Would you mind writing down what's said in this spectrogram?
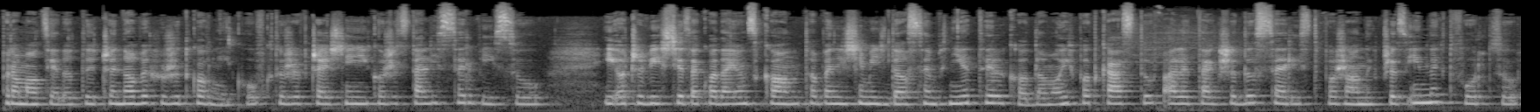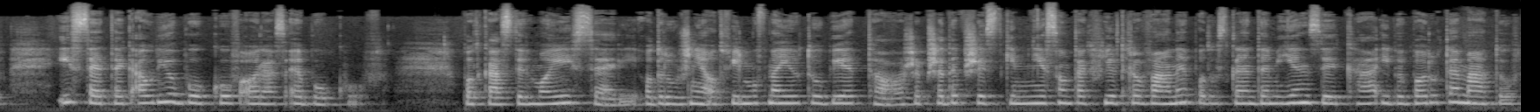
Promocja dotyczy nowych użytkowników, którzy wcześniej nie korzystali z serwisu i oczywiście zakładając konto będziecie mieć dostęp nie tylko do moich podcastów, ale także do serii stworzonych przez innych twórców i setek audiobooków oraz e-booków. Podcasty w mojej serii odróżnia od filmów na YouTubie to, że przede wszystkim nie są tak filtrowane pod względem języka i wyboru tematów,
